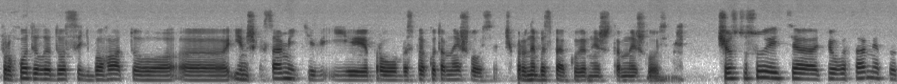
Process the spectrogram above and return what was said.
проходили досить багато інших самітів, і про безпеку там не йшлося, чи про небезпеку, вірніше, там не йшлося. Що стосується цього саміту,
